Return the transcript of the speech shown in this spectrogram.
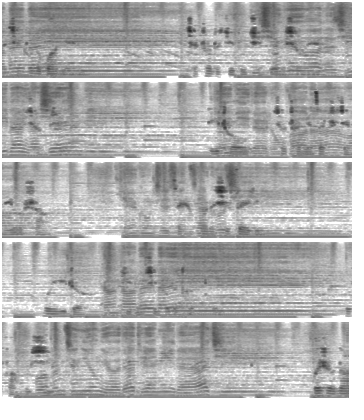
在青春的光年里，牵唱着几度情多的相遇相聚。离愁像缠绵在指尖的忧伤，在阳光的细碎里。沐浴着这种幸福的疼痛，无法呼吸。回首那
